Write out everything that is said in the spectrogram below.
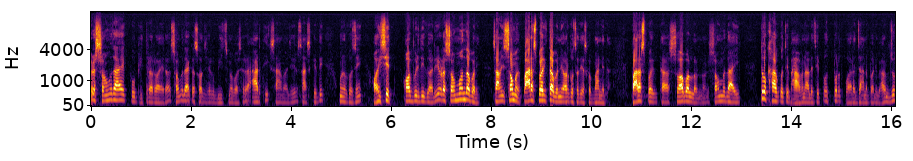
एउटा समुदायको भित्र रहेर समुदायका सदस्यको बिचमा बसेर आर्थिक सामाजिक र सांस्कृतिक उनीहरूको चाहिँ हैसियत अभिवृद्धि गरेर एउटा सम्बन्ध पनि सामाजिक सम्बन्ध पारस्परिकता भन्ने अर्को छ त्यसको मान्यता। पारस्परिकता स्वावलम्बन सामुदायिक त्यो खालको चाहिँ भावनाले चाहिँ पोतपोत भएर जानुपर्ने भावना जो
